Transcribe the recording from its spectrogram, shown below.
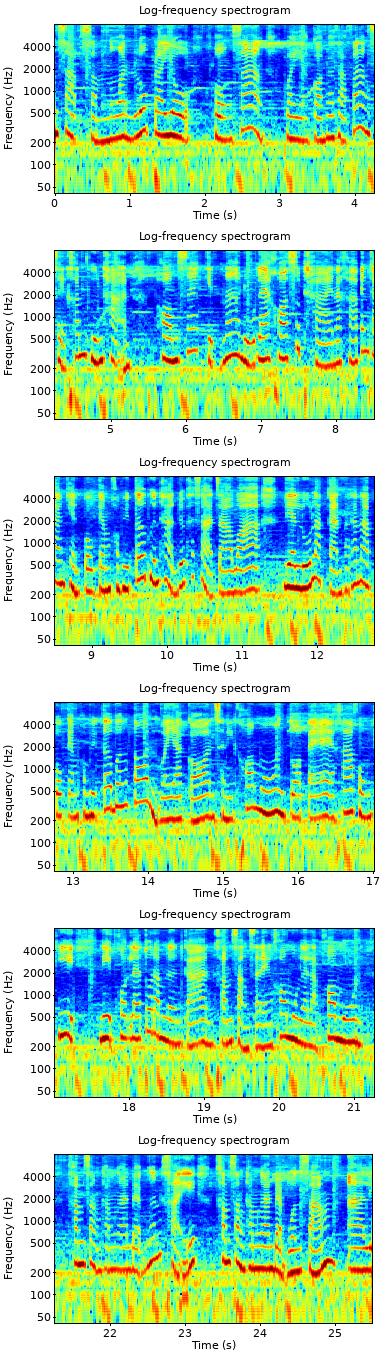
ำศัพท์สำนวน รูปประโยค โครงสร้าง ไวยากรณ์ภาษาฝรั่งเศสขั้นพื้นฐาน พร้อมแทรกเกร็ดน่ารู้และคอร์สสุดท้ายนะคะ เป็นการเขียนโปรแกรมคอมพิวเตอร์พื้นฐานด้วยภาษา Java เรียนรู้หลักการพัฒนาโปรแกรมคอมพิวเตอร์เบื้องต้น ไวยากรณ์ ชนิดข้อมูล ตัวแปร ค่าคงที่ นิพจน์และตัวดำเนินการคำสั่งแสดงข้อมูลและรับข้อมูลคำสั่งทำงานแบบเงื่อนไข คำสั่งทำงานแบบวนซ้ำอาเล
